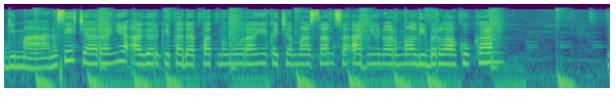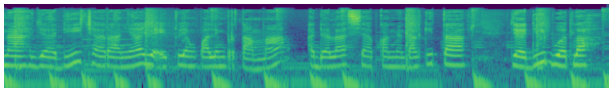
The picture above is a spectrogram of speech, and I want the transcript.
gimana sih caranya agar kita dapat mengurangi kecemasan saat new normal diberlakukan? Nah, jadi caranya yaitu yang paling pertama adalah siapkan mental kita. Jadi, buatlah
